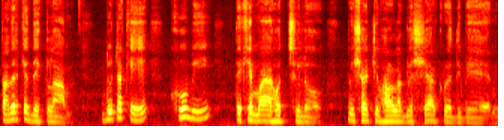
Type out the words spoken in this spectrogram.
তাদেরকে দেখলাম। দুটাকে খুবই দেখে মায়া হচ্ছিল। বিষয়টি ভালো লাগলে শেয়ার করে দিবেন।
